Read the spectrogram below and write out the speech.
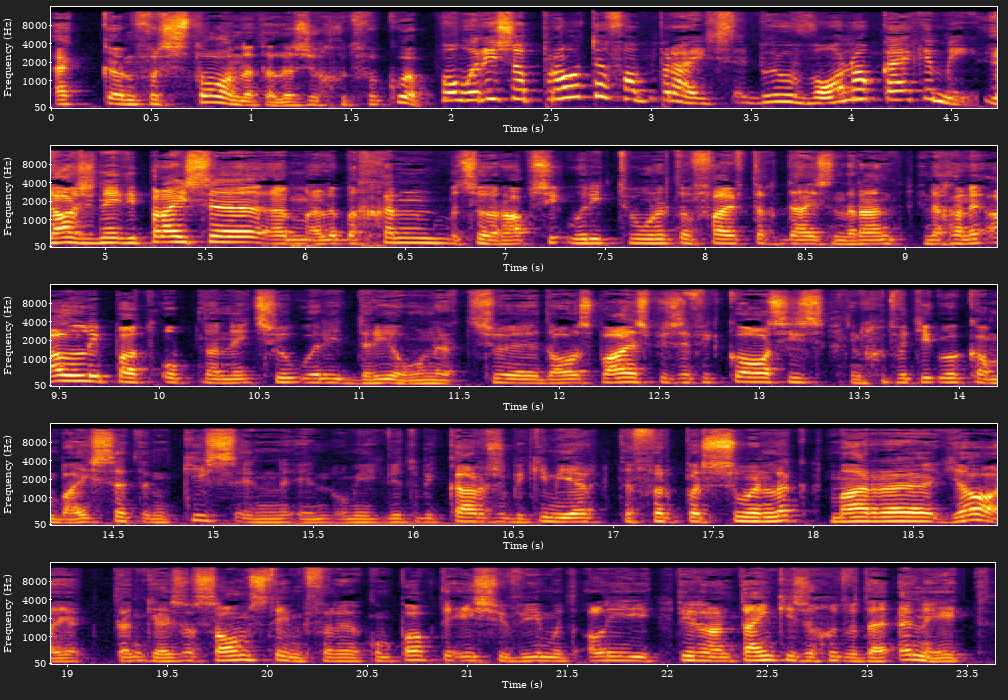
ek kan verstaan dat hulle so goed verkoop. Maar hoorie so praat van prys. Ek bedoel waarna kyk 'n mens? Ja, as jy net die pryse, um, hulle begin met so rapsie oor die 250 000 rand en dan gaan hy al die pad op dan net so oor die 300. So daar's baie spesifikasies en goed wat jy ook kan bysit en kies en en om jy weet op die kar so 'n bietjie meer te verpersoonlik. Maar uh, ja, ek dink jy sal saamstem vir 'n kompakte SUV met al die lantuintjies so goed wat hy in het,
